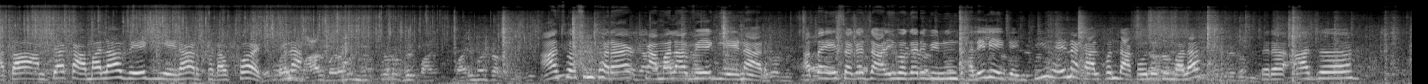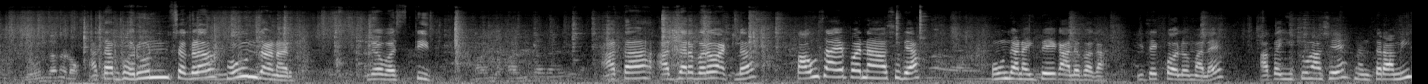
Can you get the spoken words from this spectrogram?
आता आमच्या कामाला वेग येणार फटाफट. हो ना? आजपासून खरा कामाला वेग येणार. आता हे सगळं जाळी वगैरे विणून झालेली आहे त्यांची. हे ना काल पण दाखवलं तुम्हाला. तर आज आता भरून सगळं होऊन जाणार. व्यवस्थित. आता आज जरा बरं वाटलं. पाऊस आहे पण असू द्या. होऊन जाणार. इथे एक आलं बघा. इथे एक कॉलम आलं आहे आता इथून असे नंतर आम्ही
